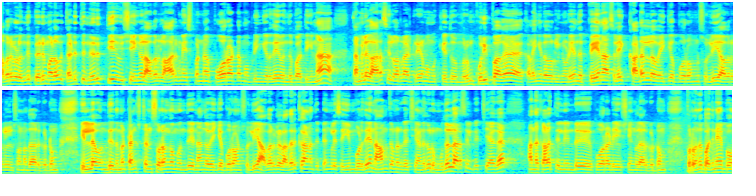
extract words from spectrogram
அவர்கள் வந்து பெருமளவு தடுத்து நிறுத்திய விஷயங்கள் அவர்கள் ஆர்கனைஸ் பண்ண போராட்டம் அப்படிங்கிறதே வந்து பார்த்திங்கன்னா தமிழக அரசியல் வரலாற்றிலே நம்ம முக்கியத்துவம் வரும் குறிப்பாக கலைஞர் அவர்களினுடைய அந்த பேனா சிலை கடலில் வைக்க போகிறோம்னு சொல்லி அவர்கள் சொன்னதாக இருக்கட்டும். இல்லை வந்து இந்த மாதிரி டங்ஸ்டன் சுரங்கம் வந்து நாங்கள் வைக்க போகிறோம்னு சொல்லி அவர்கள் அதற்கான திட்டங்களை செய்யும் பொழுதே நாம் தமிழர் கட்சியானது ஒரு முதல் அரசியல் கட்சியாக அந்த காலத்தில் நின்று போராடிய விஷயங்களாக இருக்கட்டும். அப்புறம் வந்து பார்த்தீங்கன்னா இப்போ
